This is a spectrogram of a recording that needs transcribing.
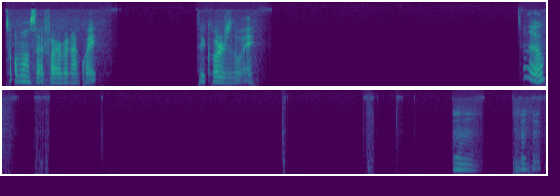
It's almost that far, but not quite. Three quarters of the way. Hello. Mm.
